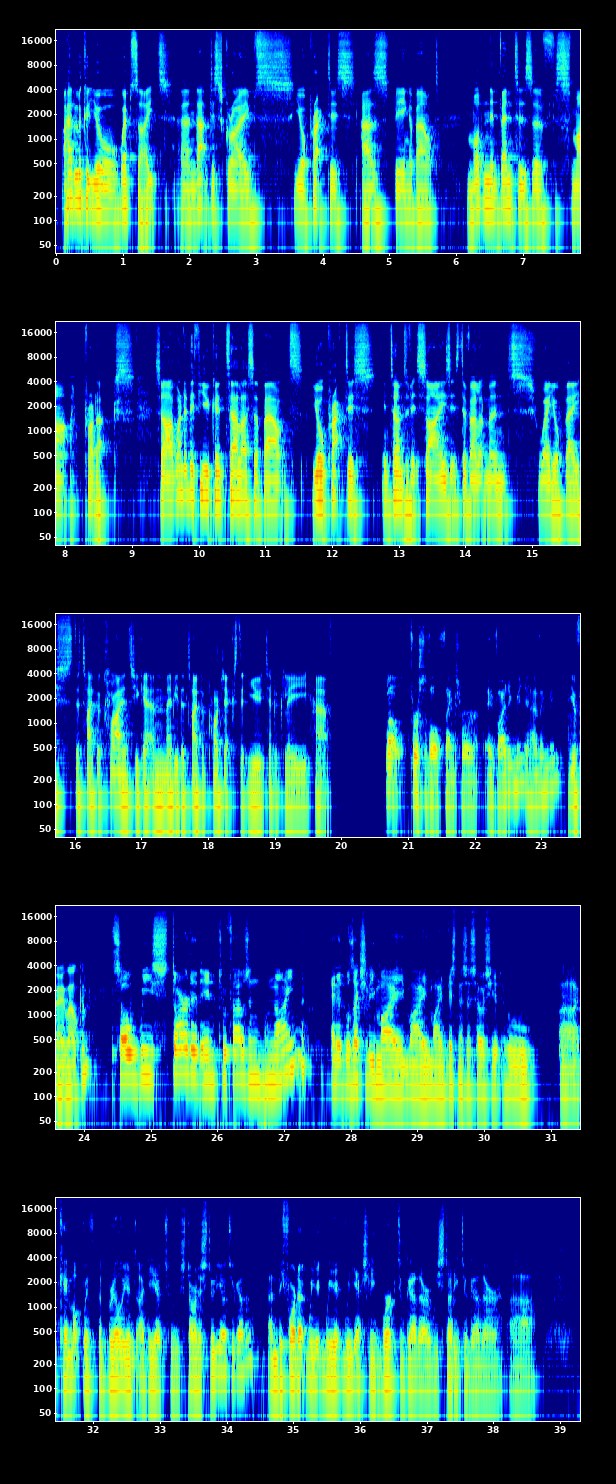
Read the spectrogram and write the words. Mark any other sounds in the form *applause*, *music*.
I had a look at your website, and that describes your practice as being about modern inventors of smart products. So I wondered if you could tell us about your practice in terms of its size, its development, where you're based, the type of clients you get, and maybe the type of projects that you typically have. well first of all thanks for inviting me and having me You're very welcome. So we started in 2009, and it was actually my my my business associate who uh, came up with the brilliant idea to start a studio together. And before that, we we we actually worked together, we studied together, uh,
